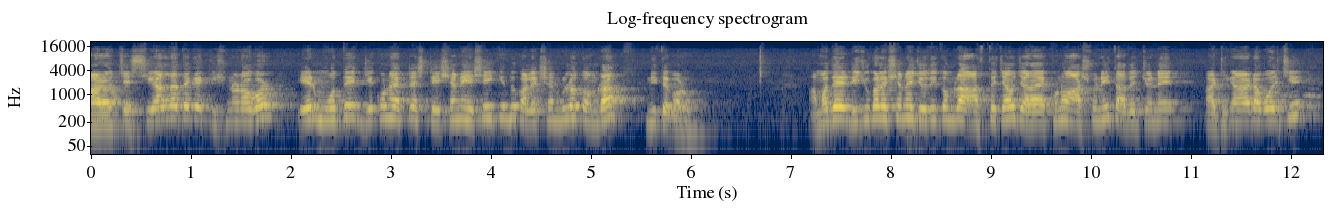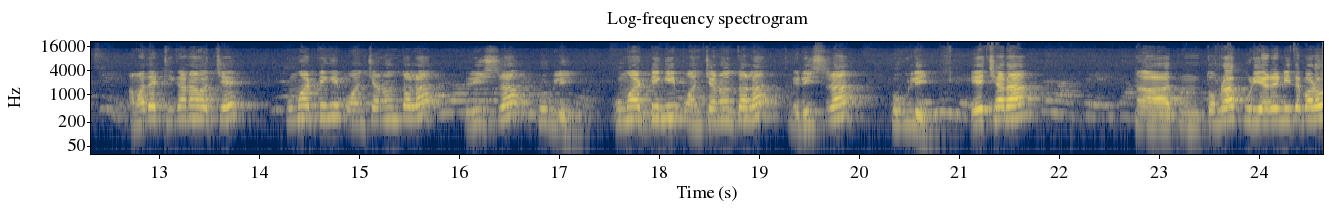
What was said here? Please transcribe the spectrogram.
আর হচ্ছে শিয়ালদা থেকে কৃষ্ণনগর। এর মধ্যে যে কোনো একটা স্টেশনে এসেই কিন্তু কালেকশানগুলো তোমরা নিতে পারো। আমাদের রিজু কালেকশানে যদি তোমরা আসতে চাও, যারা এখনও আসোনি, তাদের জন্যে ঠিকানাটা বলছি। আমাদের ঠিকানা হচ্ছে কুমারডিঙ্গি পঞ্চাননতলা, রিসরা, হুগলি। কুমারডিঙ্গি পঞ্চাননতলা, রিসরা, হুগলি। এছাড়া তোমরা কুরিয়ারে নিতে পারো।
